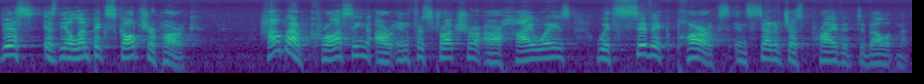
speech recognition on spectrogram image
This is the Olympic Sculpture Park. How about crossing our infrastructure, our highways, with civic parks instead of just private development?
